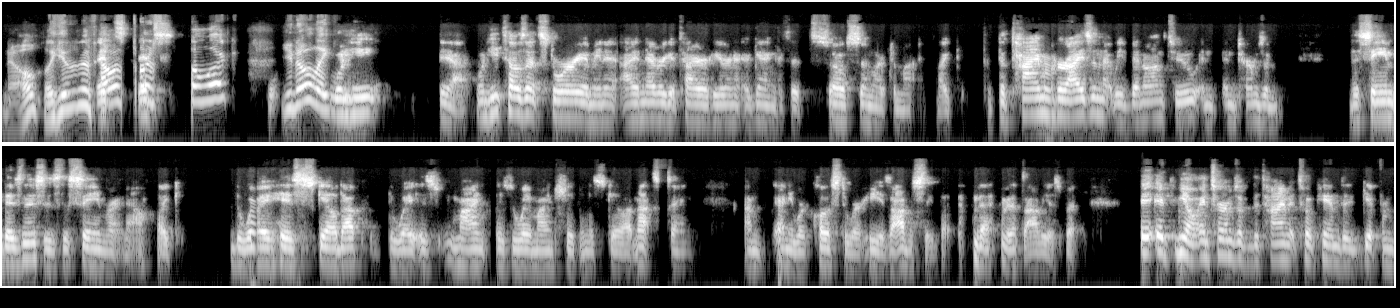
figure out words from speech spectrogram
No, like doesn't know how stores to look. You know, like when he, yeah, when he tells that story, I mean, I never get tired of hearing it again because it's so similar to mine. Like the time horizon that we've been on too, in, in terms of the same business is the same right now. Like the way his scaled up, the way is mine is the way mine's shaping to scale up. I'm not saying I'm anywhere close to where he is, obviously, but that, that's obvious. But it, it, you know, in terms of the time it took him to get from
